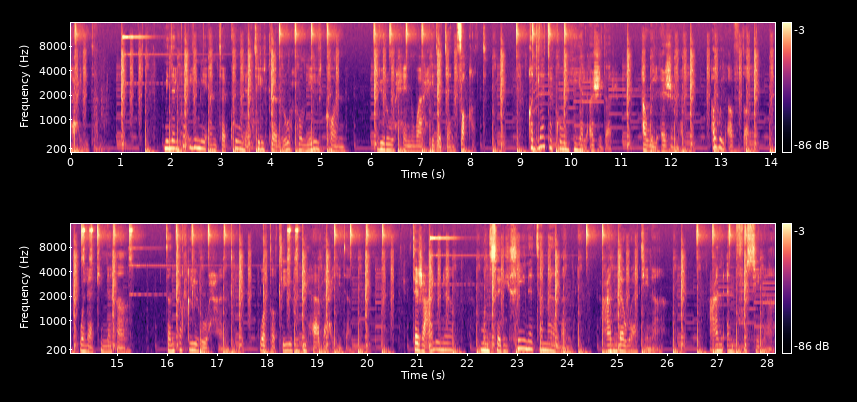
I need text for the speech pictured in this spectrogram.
بعيدا. من المؤلم أن تكون تلك الروح ملك لروح واحدة فقط. قد لا تكون هي الأجدر أو الأجمل أو الأفضل ولكنها تنتقي روحا وتطير بها بعيدا. تجعلنا منسلخين تماما عن ذواتنا عن أنفسنا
